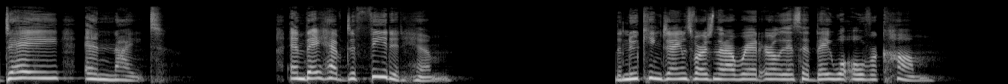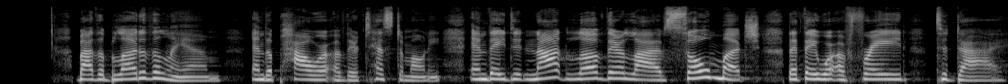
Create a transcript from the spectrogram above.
day and night. And they have defeated him the New King James Version that I read earlier said, They will overcome by the blood of the Lamb and the power of their testimony. And they did not love their lives so much that they were afraid to die.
